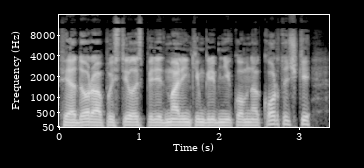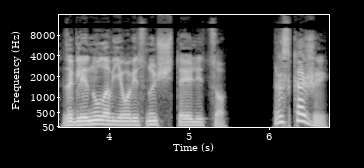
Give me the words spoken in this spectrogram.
Феодора опустилась перед маленьким грибником на корточки, заглянула в его веснущатое лицо. «Расскажи».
